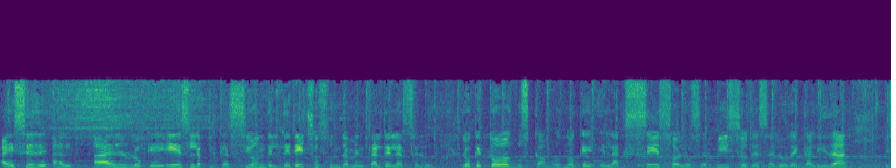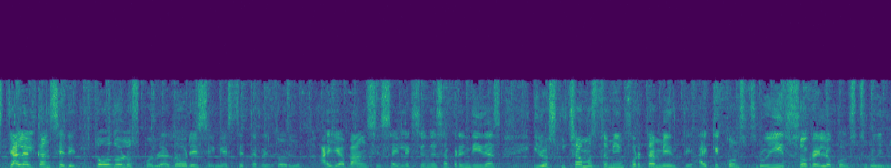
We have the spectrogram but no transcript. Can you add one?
a, ese, a, lo que es la aplicación del derecho fundamental de la salud, lo que todos buscamos, ¿no? que el acceso a los servicios de salud de calidad esté al alcance de todos los pobladores en este este territorio. Hay avances, hay lecciones aprendidas y lo escuchamos también fuertemente. Hay que construir sobre lo construido.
